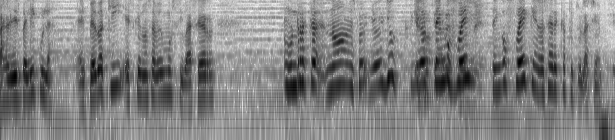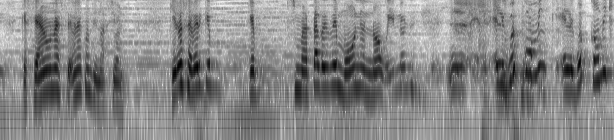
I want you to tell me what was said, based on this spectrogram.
Va a salir película. El pedo aquí es que no sabemos si va a ser un reca no, espero, yo, yo, no tengo fe, tengo fe que no sea recapitulación, Sí. que sea una, una continuación. Quiero saber que, que si mata al rey demonio, no, güey. no. El, el webcomic, el webcomic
